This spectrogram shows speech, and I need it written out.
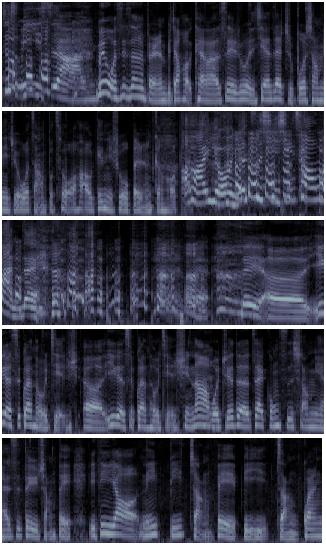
这什么意思啊？没有，我是真的本人比较好看啦，所以如果你现在在直播上面觉得我长得不错的话，我跟你说我本人更好看。哎呦，你的自信心超满的。对，所以呃，一个是罐头简讯，呃，一个是罐头简讯。那我觉得在公司上面，还是对于长辈，一定要你比长辈、比长官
